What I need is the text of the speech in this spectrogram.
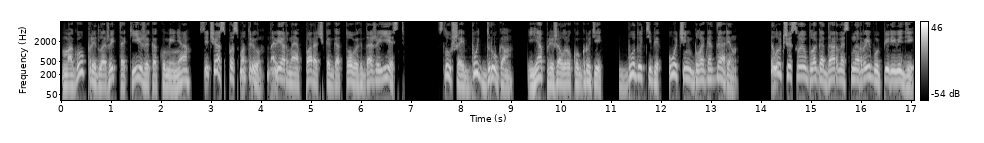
Могу предложить такие же, как у меня. Сейчас посмотрю. Наверное, парочка готовых даже есть. Слушай, будь другом». Я прижал руку к груди. «Буду тебе очень благодарен. Лучше свою благодарность на рыбу переведи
